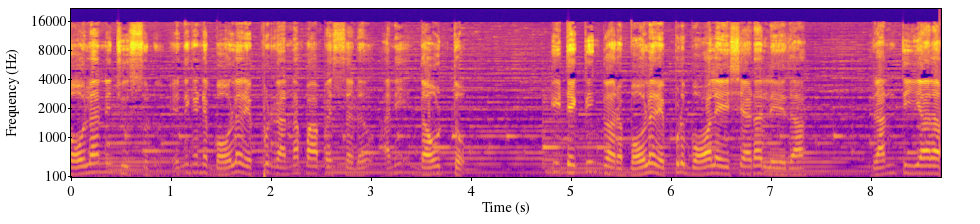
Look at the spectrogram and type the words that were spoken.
బౌలర్ని చూస్తుండు. ఎందుకంటే బౌలర్ ఎప్పుడు రన్ ఆపేస్తాడో అని డౌట్తో ఈ టెక్నిక్ ద్వారా బౌలర్ ఎప్పుడు బాల్ వేసాడా లేదా రన్ తీయాలా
